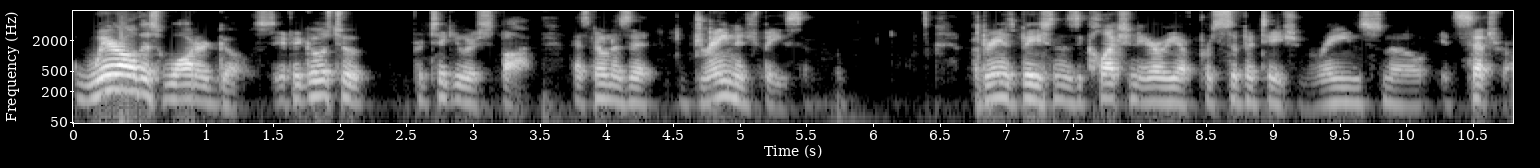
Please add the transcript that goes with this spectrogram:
where all this water goes, if it goes to a particular spot, that's known as a drainage basin. A drainage basin is a collection area of precipitation, rain, snow, etc.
